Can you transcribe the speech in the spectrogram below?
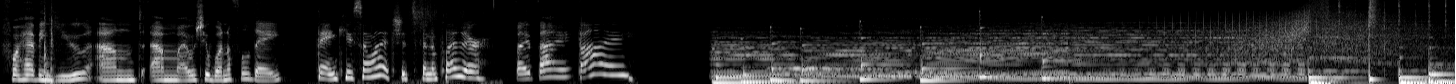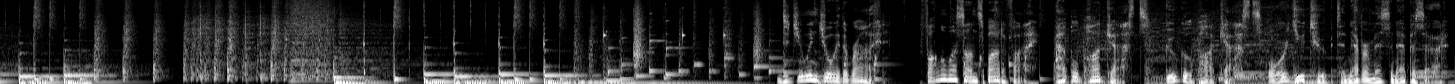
for having you, and um, I wish you a wonderful day. Thank you so much. It's been a pleasure. Bye bye. Bye. Did you enjoy the ride? Follow us on Spotify, Apple Podcasts, Google Podcasts, or YouTube to never miss an episode.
